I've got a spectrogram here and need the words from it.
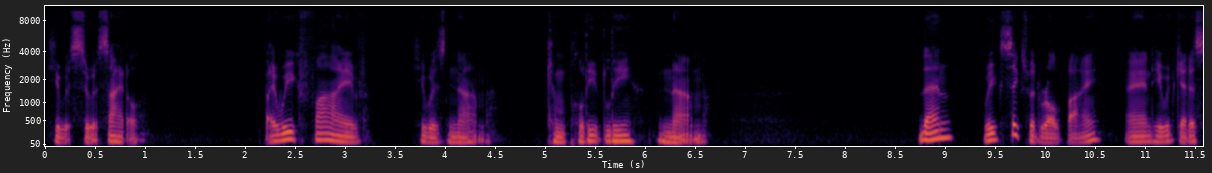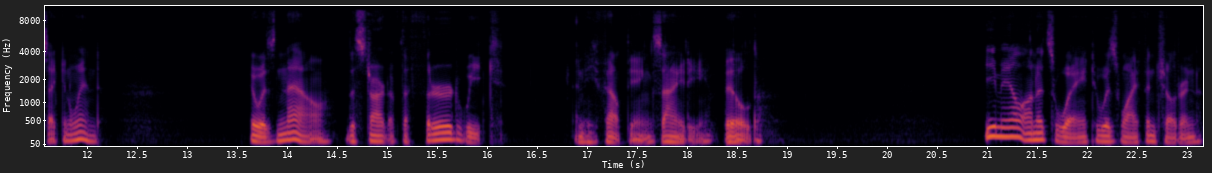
he was suicidal. By week five, he was numb completely numb. Then week six would roll by, and he would get a second wind. It was now the start of the third week, and he felt the anxiety build. Email on its way to his wife and children,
